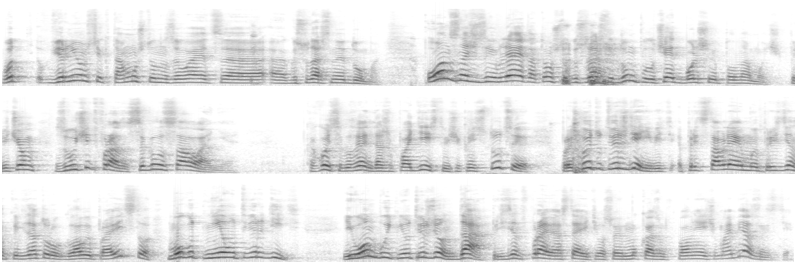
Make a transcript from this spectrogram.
Вот вернемся к тому, что называется э, Государственная Дума. Он, значит, заявляет о том, что Государственная Дума получает большие полномочия. Причем звучит фраза «согласование». Какое согласование? Даже по действующей Конституции происходит утверждение. Ведь представляемый президент кандидатуру главы правительства могут не утвердить. И он будет не утвержден. Да, президент вправе оставить его своим указом исполняющим обязанности.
